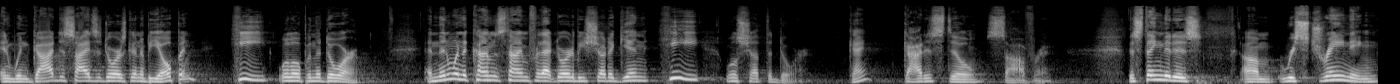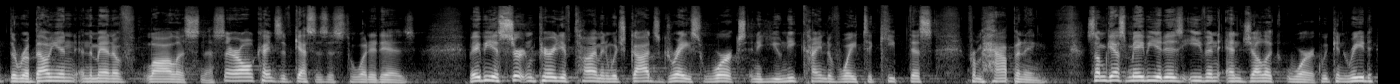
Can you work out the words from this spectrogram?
And when God decides the door is going to be open, he will open the door. And then when it comes time for that door to be shut again, He will shut the door. Okay? God is still sovereign. This thing that is um, restraining the rebellion and the man of lawlessness, there are all kinds of guesses as to what it is. Maybe a certain period of time in which God's grace works in a unique kind of way to keep this from happening. Some guess maybe it is even angelic work. We can read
